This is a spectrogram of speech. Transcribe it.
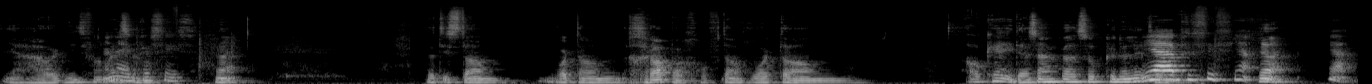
ja, hou ik niet van Nee, mezelf. precies. Ja. Dat is dan, wordt dan grappig of dan wordt dan, oké, daar zou ik wel eens op kunnen letten. Ja, precies. Ja. Ja. Ja.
